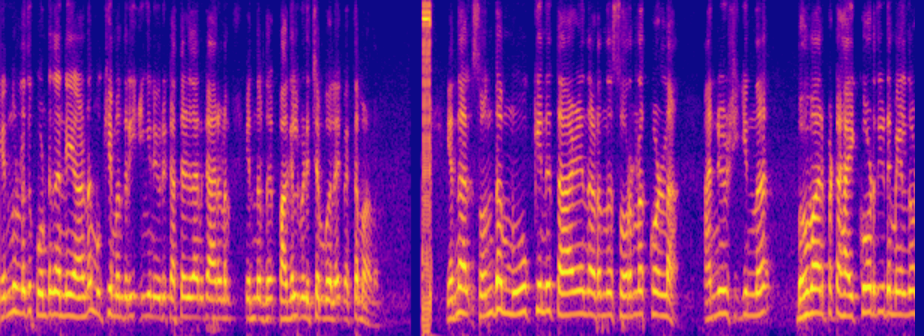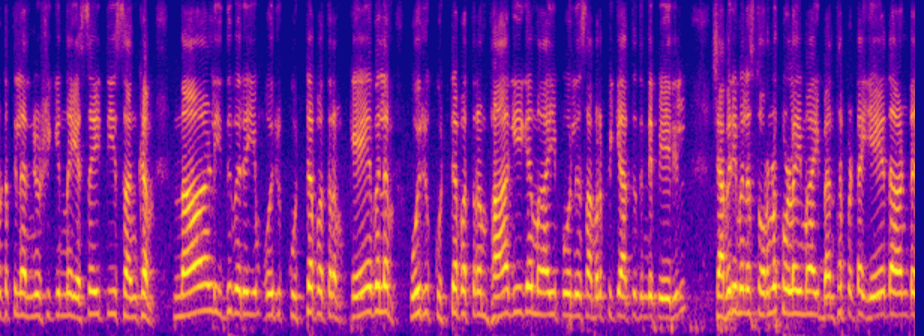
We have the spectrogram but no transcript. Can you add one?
എന്നുള്ളത് കൊണ്ട് തന്നെയാണ് മുഖ്യമന്ത്രി ഇങ്ങനെ ഒരു കത്തെഴുതാൻ കാരണം എന്നത് പകൽ വെളിച്ചം പോലെ വ്യക്തമാണ്. എന്നാൽ സ്വന്തം മൂക്കിന് താഴെ നടന്ന സ്വർണക്കൊള്ള അന്വേഷിക്കുന്ന ബഹുമാനപ്പെട്ട ഹൈക്കോടതിയുടെ മേൽനോട്ടത്തിൽ അന്വേഷിക്കുന്ന എസ് ഐ ടി സംഘം നാളിതുവരെയും ഒരു കുറ്റപത്രം കേവലം ഒരു കുറ്റപത്രം ഭാഗികമായി പോലും സമർപ്പിക്കാത്തതിന്റെ പേരിൽ ശബരിമല സ്വർണക്കൊള്ളയുമായി ബന്ധപ്പെട്ട ഏതാണ്ട്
